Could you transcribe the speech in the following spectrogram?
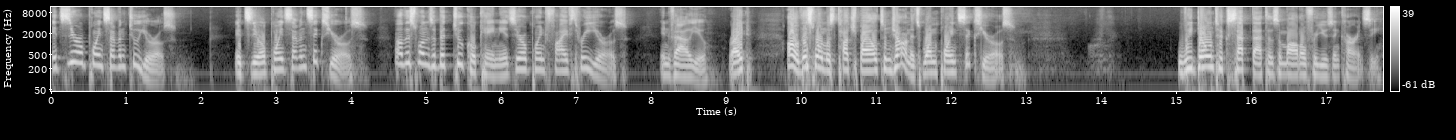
It's 0.72 euros. It's 0.76 euros. Oh, this one's a bit too cocaine It's 0.53 euros in value, right? Oh, this one was touched by Elton John. It's 1.6 euros we don't accept that as a model for using currency.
